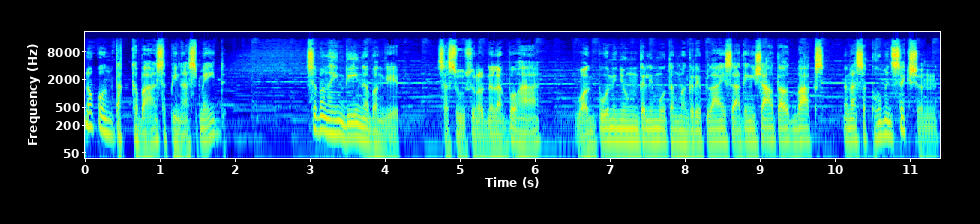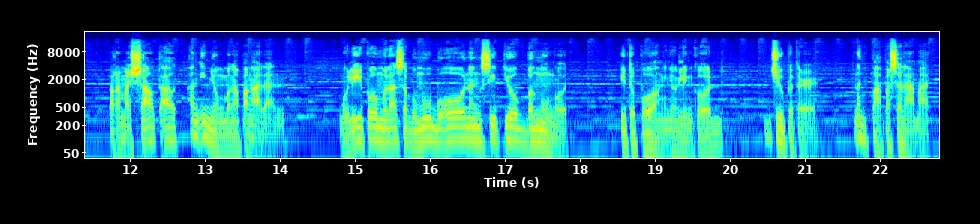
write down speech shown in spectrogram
no contact ka ba sa Pinas Maid? Sa mga hindi nabanggit, sa susunod na lang po ha, huwag po ninyong kalimutang mag-reply sa ating shoutout box na nasa comment section para ma-shoutout ang inyong mga pangalan. Muli po mula sa bumubuo ng sityo Bangungot. Ito po ang inyong lingkod, Jupiter. Nagpapasalamat.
